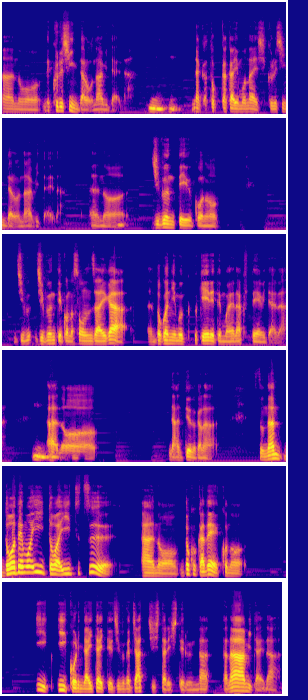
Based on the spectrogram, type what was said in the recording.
あの、で、苦しいんだろうな、みたいな。うんうんなんか、とっかかりもないし、苦しいんだろうな、みたいな。あの、自分っていうこの、自分、自分っていうこの存在が、どこにも受け入れてもらえなくて、みたいな。うんあの、なんていうのかな。そのなんどうでもいいとは言いつつ、あの、どこかで、この、いい、いい子になりたいっていう自分がジャッジしたりしてるんだ、だな、みたいな。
